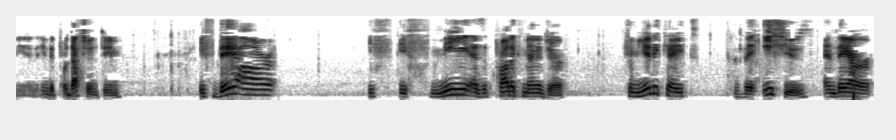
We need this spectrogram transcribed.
in the production team, if they are, if if me as a product manager communicate the issues and they are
